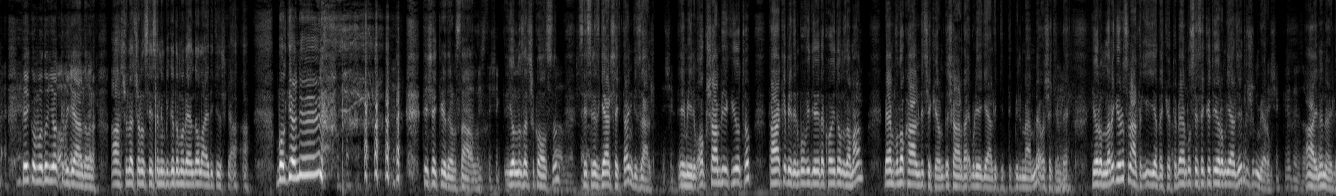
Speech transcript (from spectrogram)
Pek umudun yok gibi Olacak, geldi olacak. bana. Ah şu Laço'nun sesinin bir gıdımı bende olaydı keşke. Bu gönül. Teşekkür ederim. Sağ Yani olun. biz teşekkür ederiz. Yolunuz açık olsun. Olun. Sesiniz gerçekten güzel. Teşekkür ederim. Eminim. Okşan Büyük YouTube takip edin. Bu videoyu da koyduğum zaman ben vlog halinde çekiyorum. Dışarıda buraya geldik gittik bilmem ne o şekilde. Yorumları görürsün artık iyi ya da kötü. Ben bu sese kötü yorum geleceğini düşünmüyorum. Teşekkür ederiz. abi. Aynen öyle.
